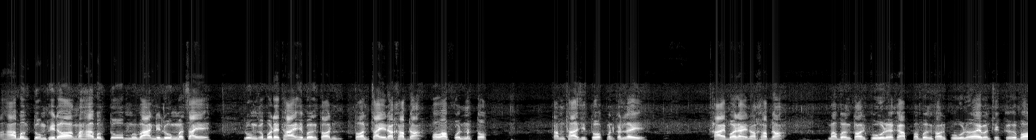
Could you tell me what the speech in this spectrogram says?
มาหาเบิ่งตุ่มพี่น้องมาหาเบิ่งตุ่มหมู่บ้านนี่ลุงมาใส่ลุงกับบ่ไดทายให้เบิ่งตอนตอนใจนะครับเนาะเพราะว่าฝนมันตกทำท่าสิตกมันก็เลยทายบ่ได้เนาะครับเนาะมาเบิ่งตอนกู้เลยครับ มาเบิ่งตอนกู้เลย มันสิคือบ่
